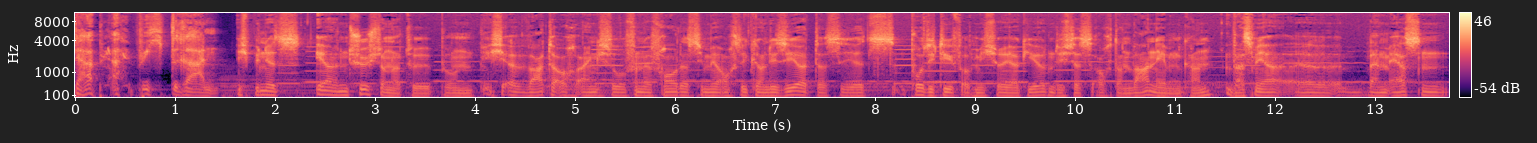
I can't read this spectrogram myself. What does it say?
da bleibe ich dran. Ich bin jetzt eher ein schüchterner Typ und ich erwarte auch eigentlich so von der Frau, dass sie mir auch signalisiert, dass sie jetzt positiv auf mich reagiert und ich das auch dann wahrnehmen kann. Was mir äh, beim ersten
